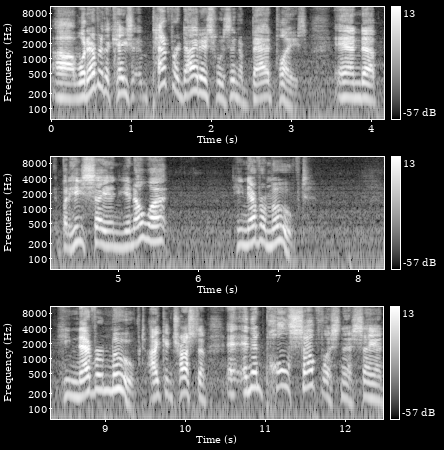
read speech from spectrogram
Uh, whatever the case, Epaphroditus was in a bad place. And uh, but he's saying, you know what? He never moved. He never moved. I can trust him. And, and then Paul's selflessness, saying,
